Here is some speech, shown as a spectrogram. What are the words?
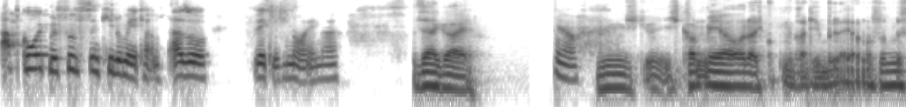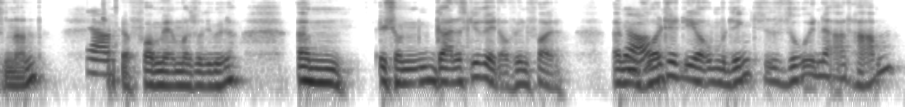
Abgeholt mit 15 Kilometern, also wirklich neu, ne? Sehr geil. Ja, Hm, Ich, ich konnte mir ja, oder ich gucke mir gerade die Bilder ja noch so ein bisschen an. Ich ja. habe ja vor mir immer so die Bilder. Ähm, ist schon ein geiles Gerät, auf jeden Fall. Ähm, Ja. Wolltet ihr unbedingt so in der Art haben?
